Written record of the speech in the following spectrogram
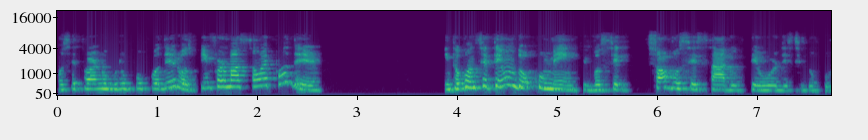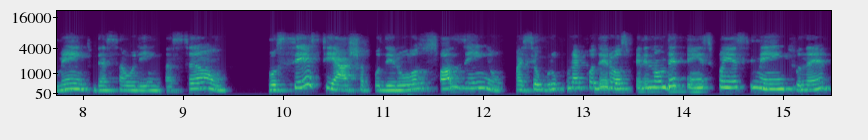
você torna o grupo poderoso. Porque informação é poder. Então, quando você tem um documento e você só você sabe o teor desse documento, dessa orientação, você se acha poderoso sozinho, mas seu grupo não é poderoso porque ele não detém esse conhecimento, né?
